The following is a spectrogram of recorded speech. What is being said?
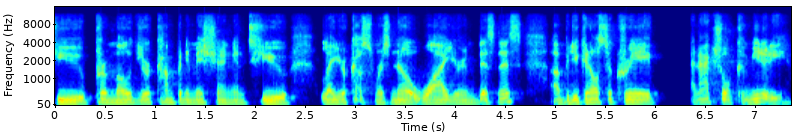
to promote your company mission and to let your customers know why you're in business, uh, but you can also create an actual community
